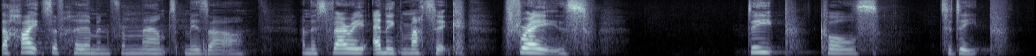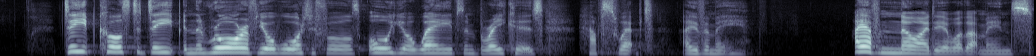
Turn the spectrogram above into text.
the heights of Hermon from Mount Mizar. And this very enigmatic phrase deep calls to deep. Deep calls to deep in the roar of your waterfalls, all your waves and breakers have swept over me. I have no idea what that means,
